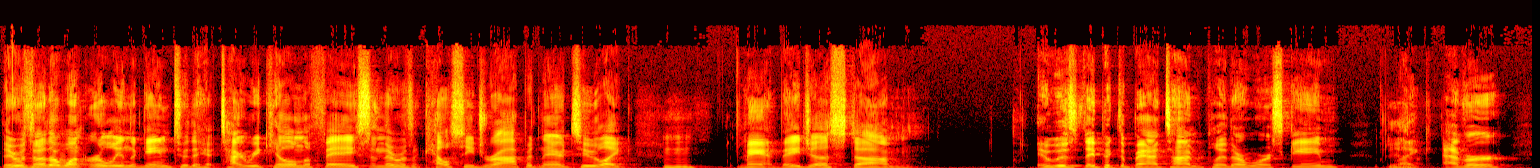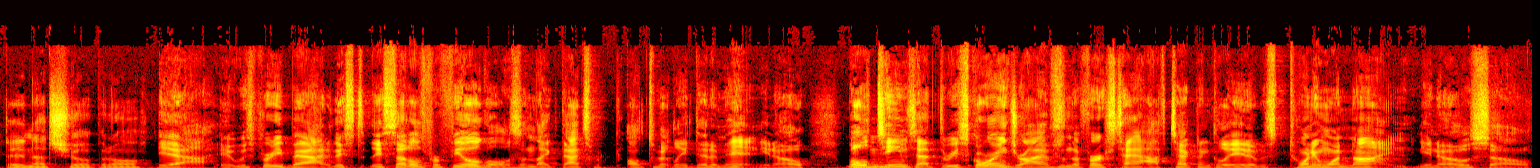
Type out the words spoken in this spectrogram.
There was another one early in the game too. They hit Tyreek Hill in the face, and there was a Kelce drop in there too. Like, mm-hmm. man, they just um, it was they picked a bad time to play their worst game yeah. like ever. They did not show up at all. Yeah, it was pretty bad. They, they settled for field goals, and like that's what ultimately did them in. You know, both mm-hmm. teams had three scoring drives in the first half, technically, and it was twenty one nine. You know, so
